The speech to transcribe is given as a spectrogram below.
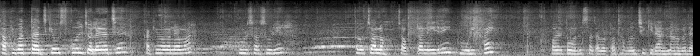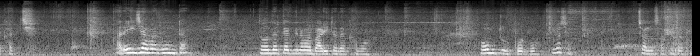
কাকিমার তো আজকেও স্কুল চলে গেছে। কাকিমা মানে আমার খুর শাশুড়ির তো চলো, চপটা নিয়ে যাই, মুড়ি খাই। পরে তোমাদের সাথে আবার কথা বলছি, কি রান্না হবে দেখাচ্ছি। আর এই যে আমার রুমটা তোমাদেরকে একদিন আমার বাড়িটা দেখাবো। হোম ট্যুর করব, ঠিক আছে? চলো, সাথে দেখো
